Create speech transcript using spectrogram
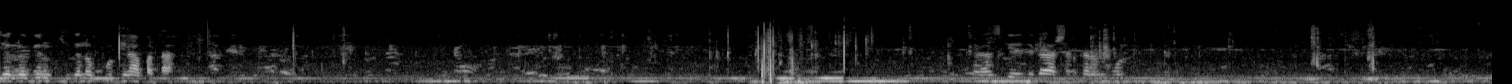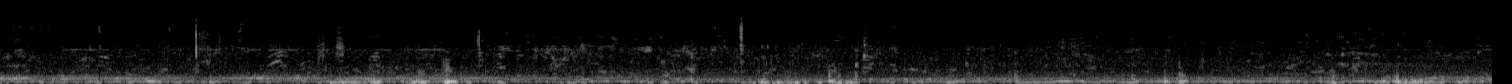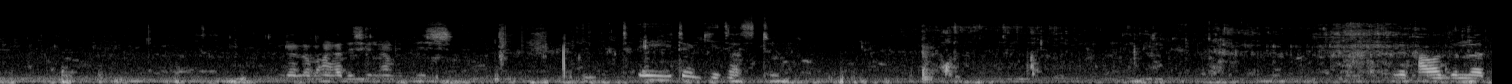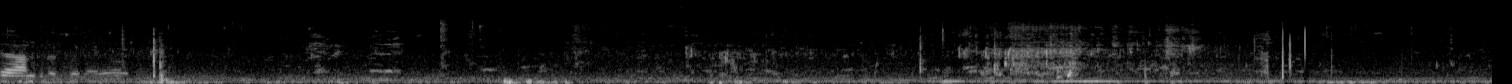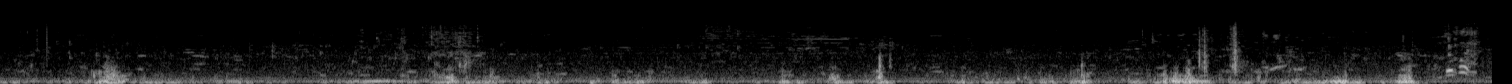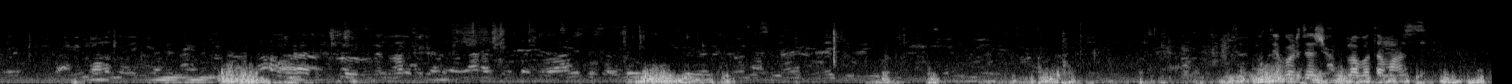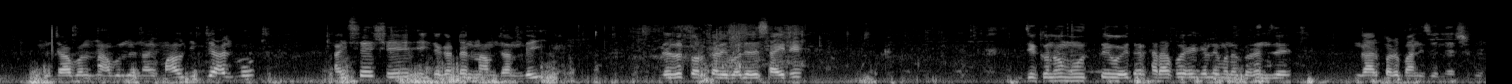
যে লোকজন কি যেন পুদিনা পাতা। আজকে এই জায়গায় আসার কারণ মূল এটা হলো বাংলাদেশি নাম ফিশ এইটা কি জাস্ট খাওয়ার জন্য এত আন্দোলন চলে বুঝতে পারছে শাপলা পাতা মাছ। যা বল না বললে নয়। মালদ্বীপ যে আসব, আইসে সে এই জায়গাটার নাম জানবেই। তরকারি বাজারের সাইডে। যে কোনো মুহূর্তে ওয়েদার খারাপ হয়ে গেলে মনে করেন যে গার পাড়ে পানি চলে আসবে।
